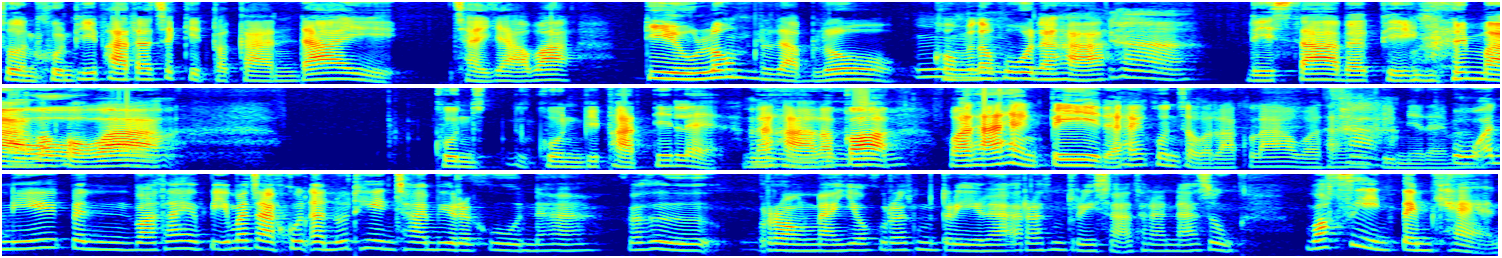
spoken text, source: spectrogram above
ส่วนคุณพิพัฒน์รัชกิจประการได้ฉายาว่าดีลล่มระดับโลกอืมคงไม่ต้องพูดนะคะค่ะลิซ่าแบ็คพิงไม่มาก็เพราะว่า คุณคุณพิพัฒน์นี่แหละนะคะอืมแล้วก็วาทะแห่งปีเดี๋ยวให้คุณสวรักษ์เล่าวาทะแห่ค่ะงปีมีอะไรบ้าโอ้งอันนี้เป็นวาทะแห่งปีมาจากคุณอนุทินชาญวีรกูลนะคะก็คือรองนายกรัฐมนตรีและรัฐมนตรีสาธารณสุข วัคซีนเต็มแขน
